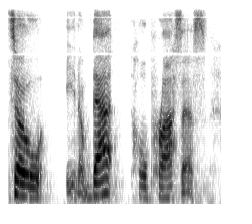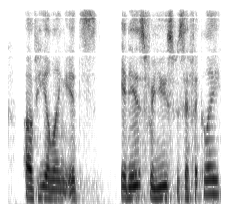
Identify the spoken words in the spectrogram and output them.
so you know that whole process of healing it's it is for you specifically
